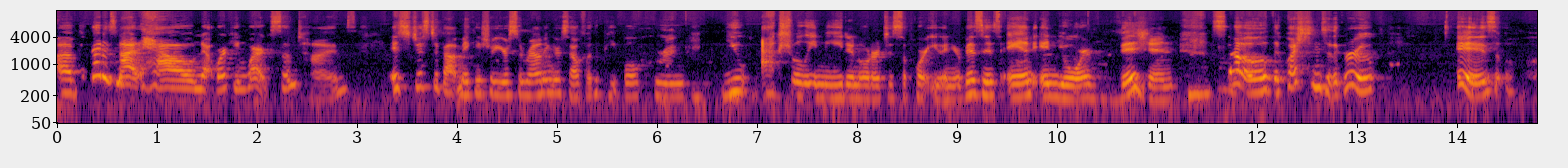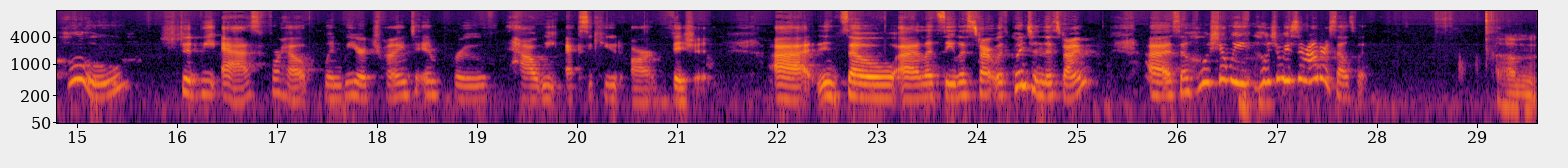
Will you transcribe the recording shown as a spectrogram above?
uh, but that is not how networking works. Sometimes it's just about making sure you're surrounding yourself with the people who you actually need in order to support you in your business and in your vision. Mm-hmm. So the question to the group is who should we ask for help when we are trying to improve how we execute our vision? Uh, and so uh, let's see, let's start with Quentin this time. Uh, so who should we who should we surround ourselves with? Um,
